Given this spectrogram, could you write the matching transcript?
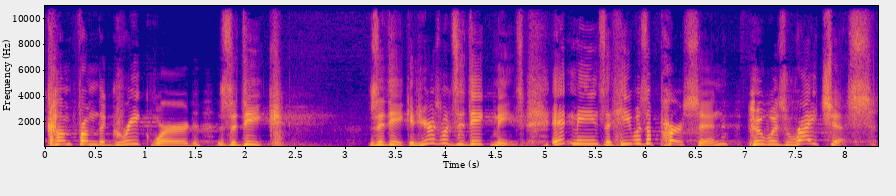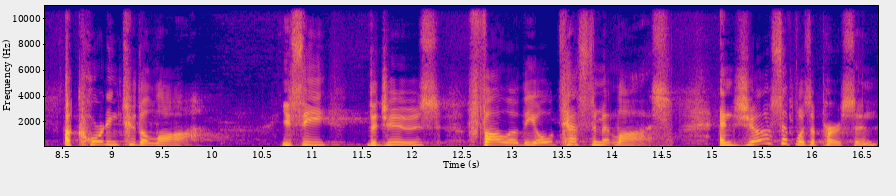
come from the Greek word zadik. Zadik. And here's what Zadik means it means that he was a person who was righteous according to the law. You see, the Jews follow the Old Testament laws. And Joseph was a person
